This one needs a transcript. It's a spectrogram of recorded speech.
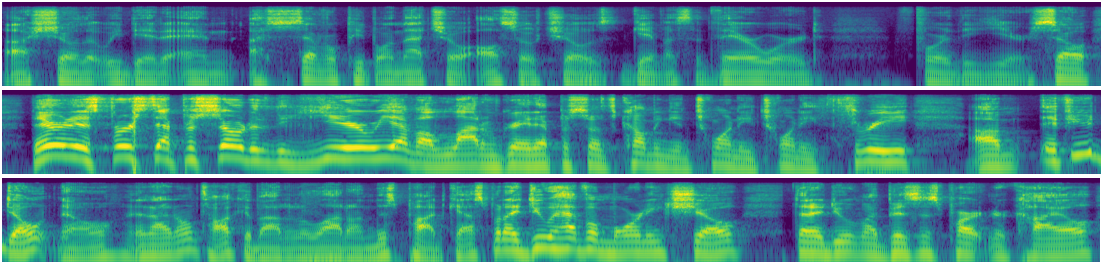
uh, show that we did. And uh, several people on that show also chose, gave us their word for the year. So there it is, first episode of the year. We have a lot of great episodes coming in 2023. Um, if you don't know, and I don't talk about it a lot on this podcast, but I do have a morning show that I do with my business partner Kyle.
